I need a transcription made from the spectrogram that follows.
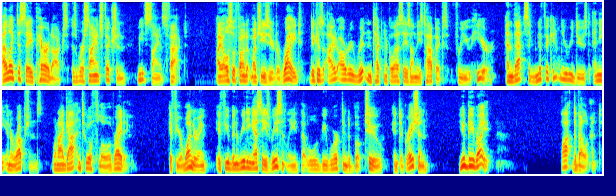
I like to say paradox is where science fiction meets science fact. I also found it much easier to write because I'd already written technical essays on these topics for you here, and that significantly reduced any interruptions when I got into a flow of writing. If you're wondering if you've been reading essays recently that will be worked into Book 2, Integration, you'd be right. Plot development.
